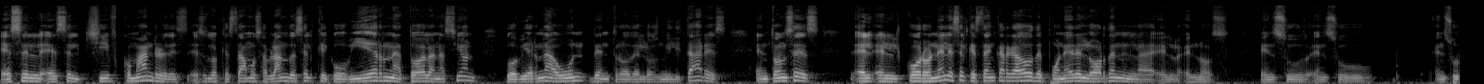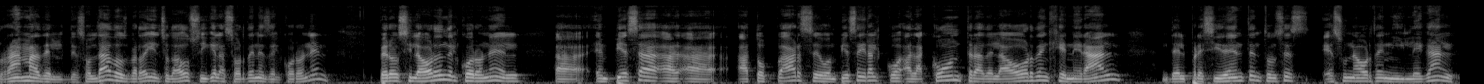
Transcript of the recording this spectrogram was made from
es el, es el chief commander, eso es lo que estamos hablando, es el que gobierna toda la nación, gobierna aún dentro de los militares. Entonces, el, coronel es el que está encargado de poner el orden en, la, en, los, en, su, en, su, en su rama de, soldados, ¿verdad? Y el soldado sigue las órdenes del coronel. Pero si la orden del coronel ah, empieza a, toparse o empieza a ir a la contra de la orden general, del presidente, entonces es una orden ilegal.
